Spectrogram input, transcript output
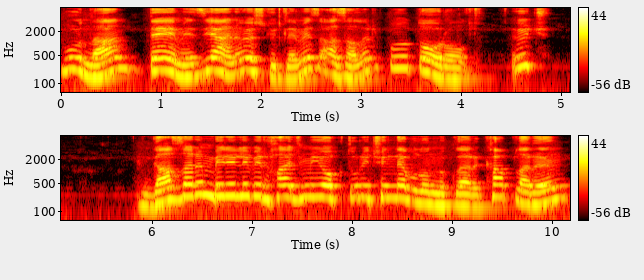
Bundan D'miz yani öz kütlemiz azalır. Bu doğru oldu. 3. Gazların belirli bir hacmi yoktur. İçinde bulundukları kapların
